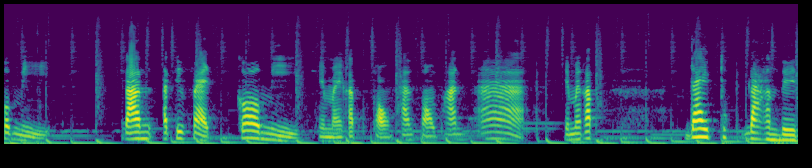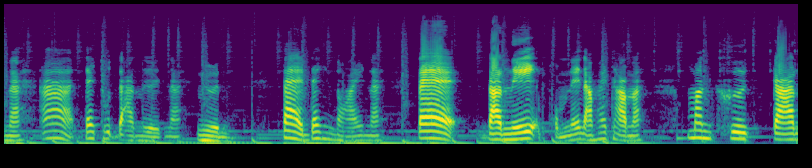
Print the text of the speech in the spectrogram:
ก็มีด้านอัติแฟตก็มีเห็นไหมครับสองพันสองพันอ่าเห็นไหมครับ ได้ทุกด้านเลยนะอ่าได้ทุกด้านเลยนะ เงิน แต่ได้น้อยนะ แต่ด้านนี้ผมแนะนำให้ทำนะ มันคือการ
